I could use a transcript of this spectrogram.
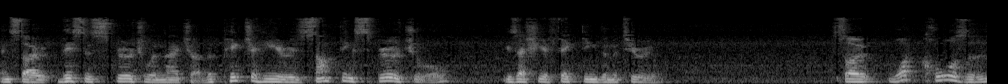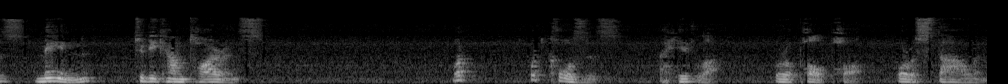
And so this is spiritual in nature. The picture here is something spiritual is actually affecting the material. So, what causes men to become tyrants? What, what causes a Hitler or a Pol Pot or a Stalin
